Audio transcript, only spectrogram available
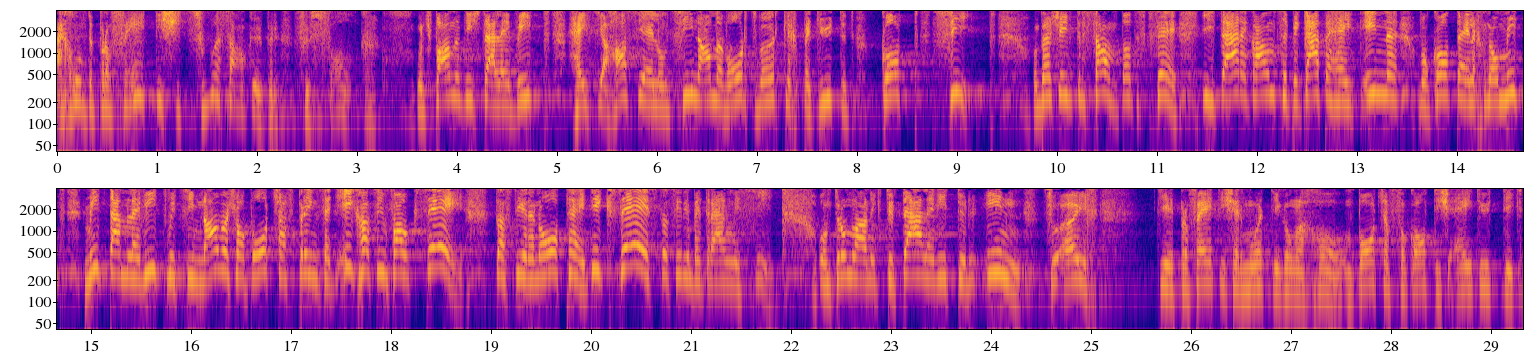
er kommt eine prophetische Zusage über fürs Volk. Und spannend ist, der Levit heisst Jahaziel und sein Name wortwörtlich bedeutet Gott sieht. Und das ist interessant, das gesehen. In dieser ganzen Begebenheit innen, wo Gott eigentlich noch mit, mit dem Levit, mit seinem Namen schon Botschaft bringt, sagt, ich habe es im Fall gesehen, dass ihr eine Not habt. Ich sehe es, dass ihr im Bedrängnis seid. Und darum lade ich durch den Levit, durch ihn zu euch die prophetische Ermutigung kommen. Und die Botschaft von Gott ist eindeutig.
